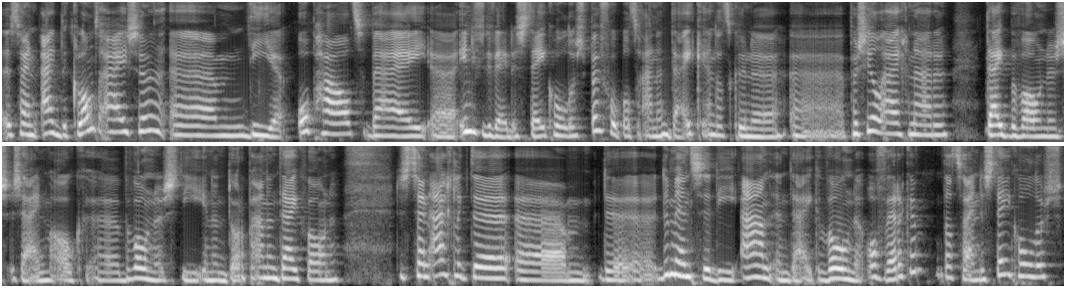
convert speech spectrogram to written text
het zijn eigenlijk de klanteisen um, die je ophaalt bij uh, individuele stakeholders, bijvoorbeeld aan een dijk. En dat kunnen uh, perceeleigenaren, dijkbewoners zijn, maar ook bewoners die in een dorp aan een dijk wonen. Dus het zijn eigenlijk de, um, de, de mensen die aan een dijk wonen of werken. Dat zijn de stakeholders.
